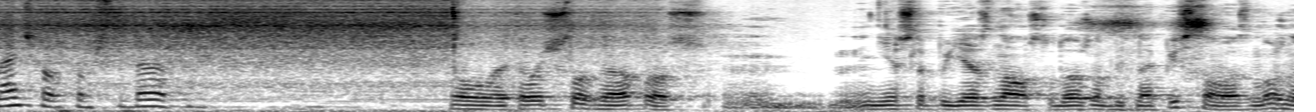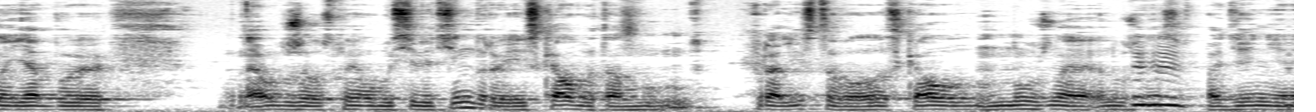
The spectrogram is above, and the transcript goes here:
начал о том, что да, Ну, это очень сложный вопрос. Если бы я знал, что должно быть написано, возможно, я бы э, уже установил бы себе Тиндер и искал бы там, пролистывал, искал нужное, нужное совпадение.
